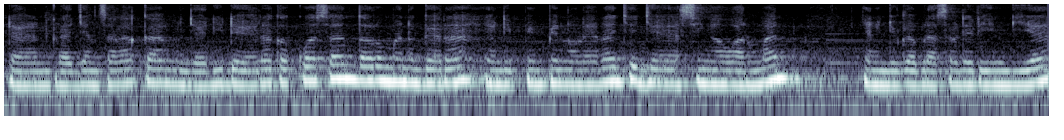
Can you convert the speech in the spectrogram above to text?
dan kerajaan Salaka menjadi daerah kekuasaan Tarumanegara yang dipimpin oleh Raja Jaya Singawarman yang juga berasal dari India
